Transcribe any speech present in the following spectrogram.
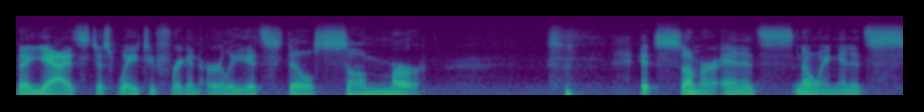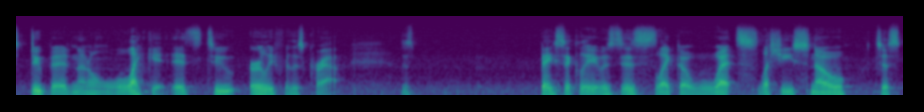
but yeah, it's just way too friggin' early. It's still summer. it's summer and it's snowing and it's stupid and I don't like it. It's too early for this crap. Just basically, it was just like a wet, slushy snow. Just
